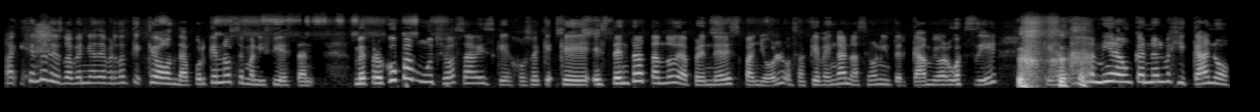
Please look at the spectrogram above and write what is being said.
Ay, gente de Eslovenia, de verdad, ¿qué, qué onda? ¿Por qué no se manifiestan? Me preocupa mucho, ¿sabes qué, José? Que, que estén tratando de aprender español, o sea, que vengan a hacer un intercambio o algo así. Que, ah, mira, un canal mexicano.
